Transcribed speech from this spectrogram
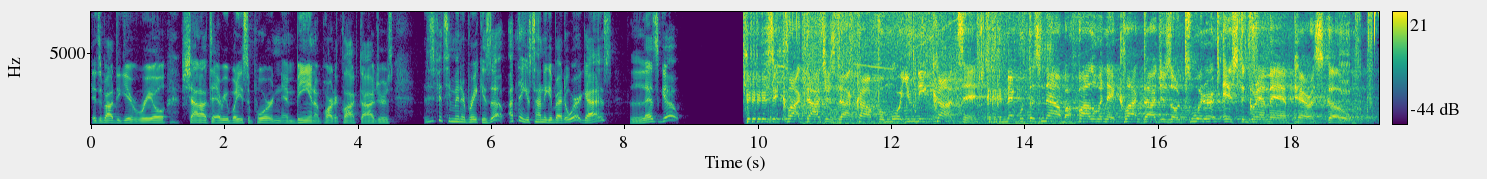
It's about to get real. Shout out to everybody supporting and being a part of Clock Dodgers. This 15 minute break is up. I think it's time to get back to work, guys. Let's go. Visit ClockDodgers.com for more unique content. Connect with us now by following at Clock Dodgers on Twitter, Instagram, and Periscope.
